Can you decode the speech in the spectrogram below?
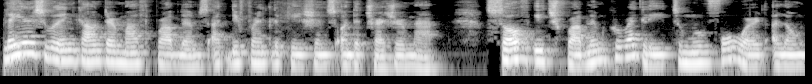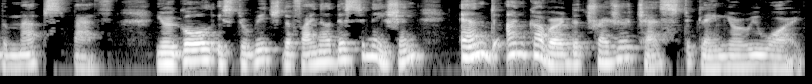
players will encounter math problems at different locations on the treasure map. Solve each problem correctly to move forward along the map's path. Your goal is to reach the final destination and uncover the treasure chest to claim your reward.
